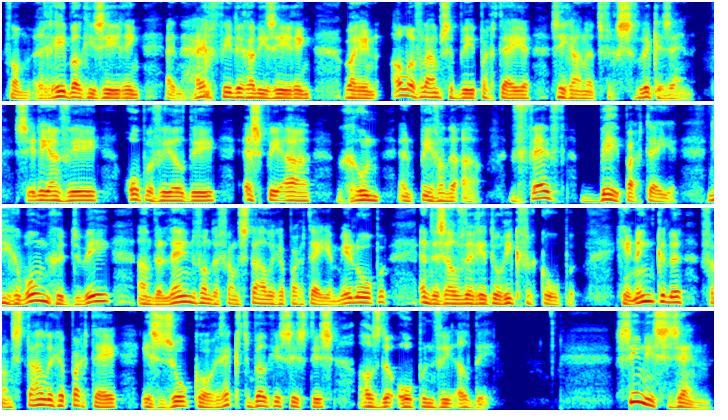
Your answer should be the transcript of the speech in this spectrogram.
van rebelgisering en herfederalisering, waarin alle Vlaamse B-partijen zich aan het verslikken zijn. CD&V, Open VLD, SPA, Groen en PvdA. Vijf B-partijen die gewoon gedwee aan de lijn van de Franstalige partijen meelopen en dezelfde retoriek verkopen. Geen enkele Franstalige partij is zo correct Belgicistisch als de Open VLD. Cynisch zijn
